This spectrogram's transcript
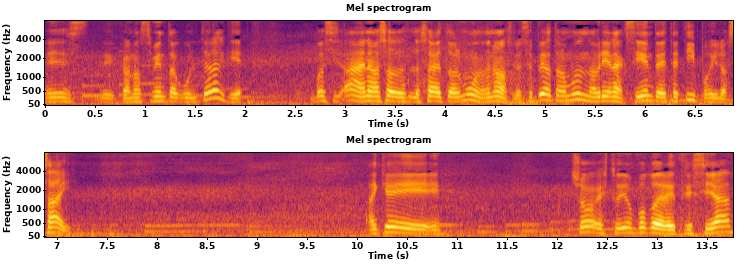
Es conocimiento cultural que vos decís, ah, no, eso lo sabe todo el mundo. No, si lo supiera todo el mundo no habría accidentes de este tipo y los hay. Hay que... Yo estudié un poco de electricidad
